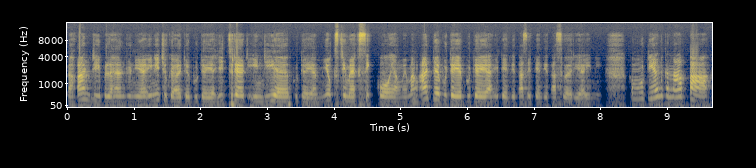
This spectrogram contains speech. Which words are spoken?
Bahkan di belahan dunia ini juga ada budaya hijrah di India, budaya Mux di Meksiko yang memang ada budaya-budaya identitas-identitas waria ini. Kemudian kenapa?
